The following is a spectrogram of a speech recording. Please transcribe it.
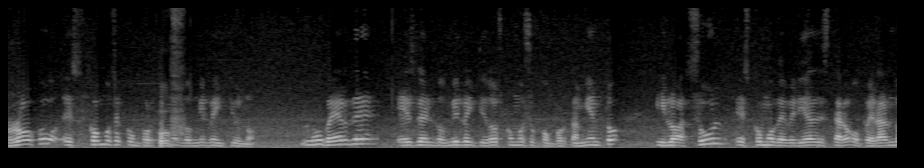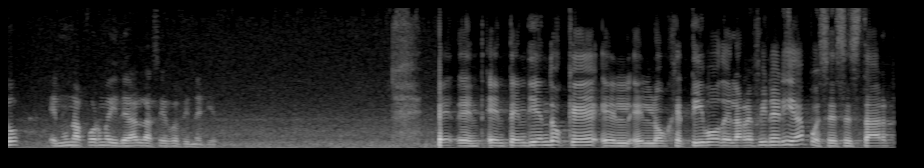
rojo es cómo se comportó en el 2021, lo verde es del 2022, cómo es su comportamiento, y lo azul es cómo debería de estar operando en una forma ideal las seis refinerías entendiendo que el, objetivo de la refinería pues es estar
